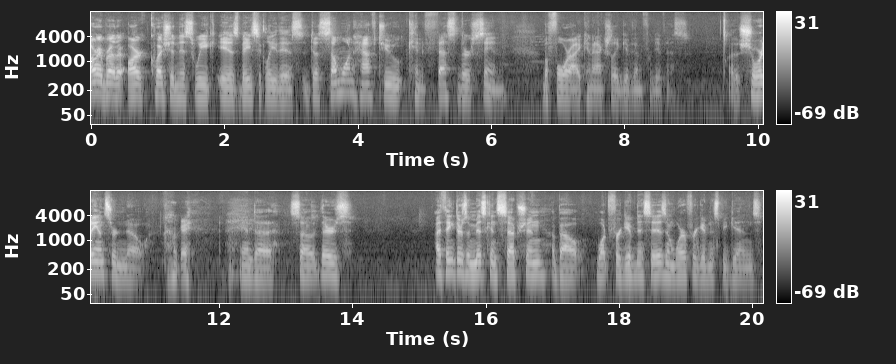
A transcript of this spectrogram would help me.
All right, brother. Our question this week is basically this Does someone have to confess their sin before I can actually give them forgiveness? A short answer no. Okay. And uh, so there's, I think there's a misconception about what forgiveness is and where forgiveness begins.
